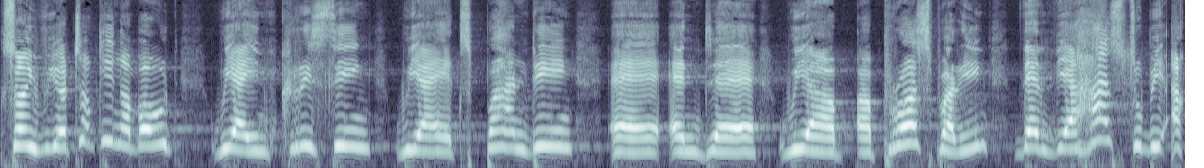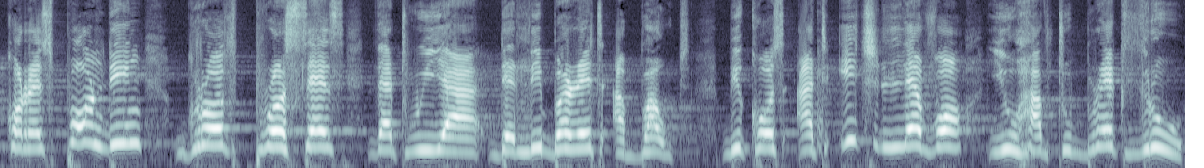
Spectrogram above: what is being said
So if you're talking about we are increasing, we are expanding, uh, and uh, we are uh, prospering, then there has to be a corresponding growth process that we are deliberate about. Because at each level, you have to break through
